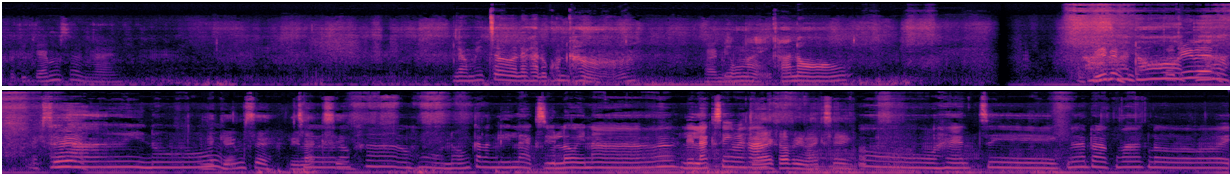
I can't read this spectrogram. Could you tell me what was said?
Aber die Gämse, nein. ยังไม่เจอเลยค่ะทุกคนค่ะ Nein, ตรง nicht. ไหนคะน้อง Da drüben. อ่าดอ Da ด drüben. ค่ะ Ich ใช่ sehe. น้อง Eine Gämse. เจอแล้ว Relaxing. ค่ะโอ้โหน้องกำลังรีแลกซ์อยู่เลยนะ รีแลกซิ่งไหมคะ Ja, ich habe Relaxing. โอ้แฮตจิกน่ารักมากเลย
